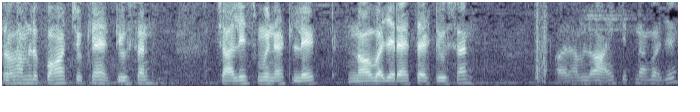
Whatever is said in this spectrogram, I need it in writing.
तो हम लोग पहुँच चुके हैं ट्यूशन 40 मिनट लेट 9 बजे रहता है ट्यूशन और हम लोग आए कितना बजे?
